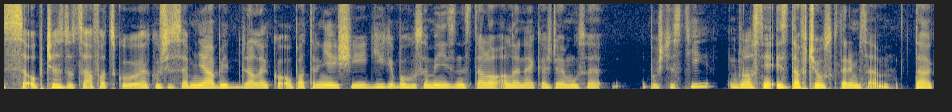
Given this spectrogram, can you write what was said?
se občas docela facku, jakože jsem měla být daleko opatrnější. Díky bohu se mi nic nestalo, ale ne každému se poštěstí. Vlastně i s Davčou, s kterým jsem, tak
